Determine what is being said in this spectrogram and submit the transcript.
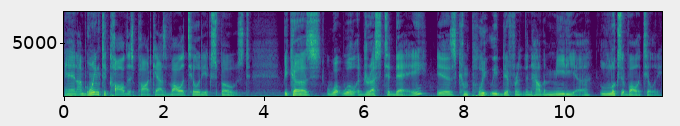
And I'm going to call this podcast Volatility Exposed because what we'll address today is completely different than how the media looks at volatility.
